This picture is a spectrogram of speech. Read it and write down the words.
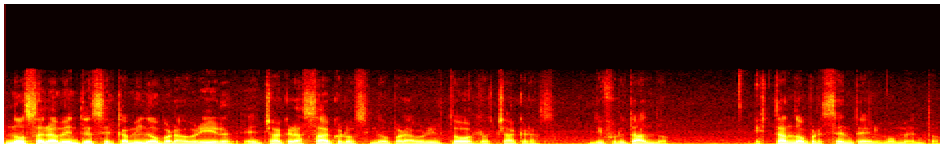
No solamente es el camino para abrir el chakra sacro, sino para abrir todos los chakras, disfrutando, estando presente en el momento.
